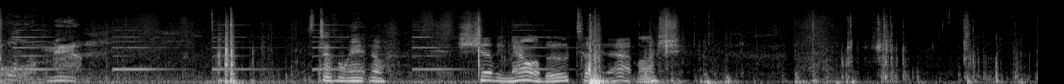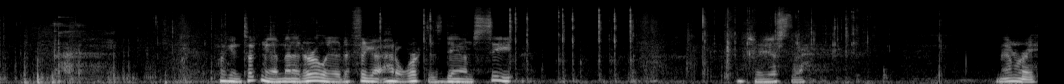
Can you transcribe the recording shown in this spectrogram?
Oh man. This definitely ain't no Chevy Malibu, tell you that much. Fucking took me a minute earlier to figure out how to work this damn seat. Actually, just the memory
